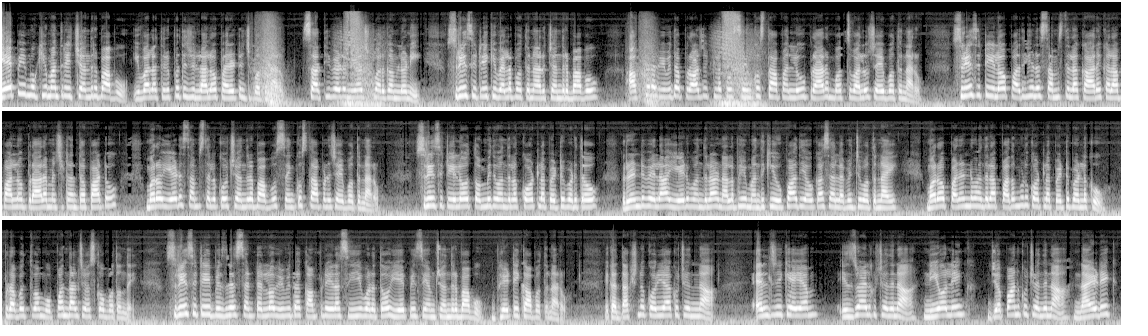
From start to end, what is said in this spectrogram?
AP ముఖ్యమంత్రి చంద్రబాబు ఇవాళ తిరుపతి జిల్లాలో పర్యటించబోతున్నారు. సత్యవేడు నియోజకవర్గంలోని శ్రీ సిటీకి వెళ్ళబోతున్నారు చంద్రబాబు. అక్కడ వివిధ ప్రాజెక్టులకు శంకుస్థాపనలు ప్రారంభోత్సవాలు చేయబోతున్నారు. శ్రీ సిటీలో పదిహేను సంస్థల కార్యకలాపాలను ప్రారంభించడంతో పాటు మరో ఏడు సంస్థలకు చంద్రబాబు శంకుస్థాపన చేయబోతున్నారు. శ్రీ సిటీలో తొమ్మిది వందల కోట్ల పెట్టుబడితో రెండు వేల ఏడు వందల నలభై మందికి ఉపాధి అవకాశాలు లభించబోతున్నాయి. మరో పన్నెండు వందల పదమూడు కోట్ల పెట్టుబడులకు ప్రభుత్వం ఒప్పందాలు చేసుకోబోతోంది. శ్రీ సిటీ బిజినెస్ సెంటర్లో వివిధ కంపెనీల సీఈఓలతో ఏపీ సీఎం చంద్రబాబు భేటీ కాబోతున్నారు. ఇక దక్షిణ కొరియాకు చెందిన ఎల్జీకేఎం ఇజ్రాయెల్కు చెందిన నియోలింక్ జపాన్కు చెందిన నైడిక్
